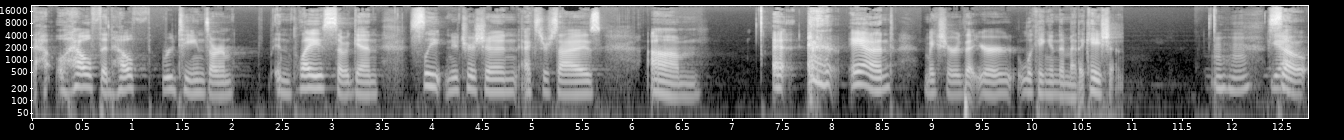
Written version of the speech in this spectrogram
health and health routines are in, in place so again sleep nutrition exercise um, and make sure that you're looking into medication so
